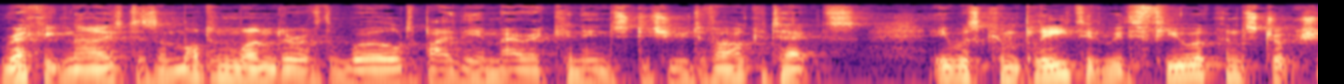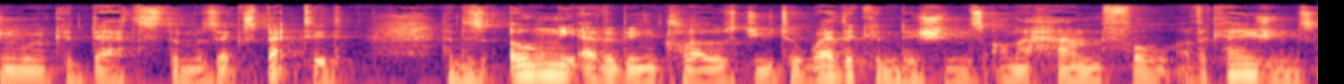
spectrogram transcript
Recognized as a modern wonder of the world by the American Institute of Architects, it was completed with fewer construction worker deaths than was expected, and has only ever been closed due to weather conditions on a handful of occasions.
